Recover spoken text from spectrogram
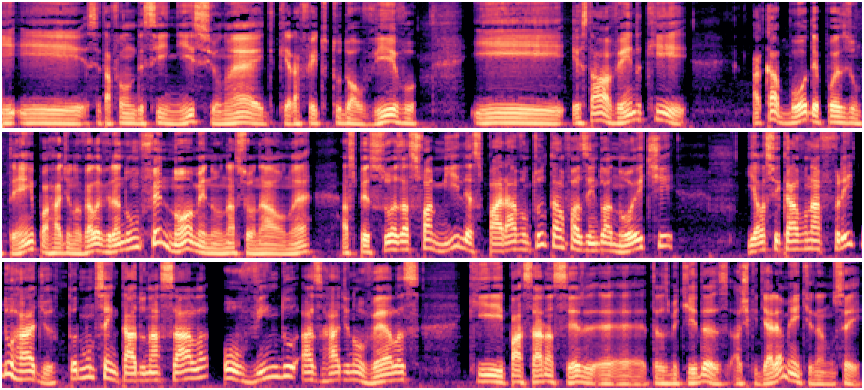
E, e você está falando desse início, não é? Que era feito tudo ao vivo. E eu estava vendo que acabou depois de um tempo a radionovela virando um fenômeno nacional, não é? As pessoas, as famílias paravam tudo que estavam fazendo à noite e elas ficavam na frente do rádio, todo mundo sentado na sala ouvindo as radionovelas que passaram a ser é, transmitidas, acho que diariamente, né? Não sei.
